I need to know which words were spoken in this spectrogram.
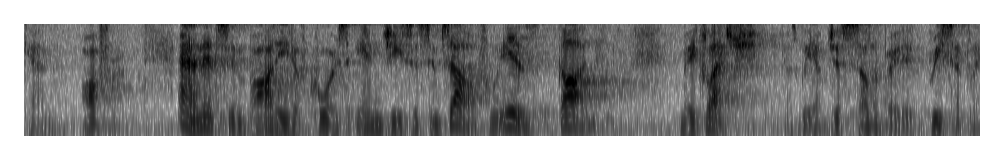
again, offer. And it's embodied, of course, in Jesus himself, who is God made flesh as we have just celebrated recently.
